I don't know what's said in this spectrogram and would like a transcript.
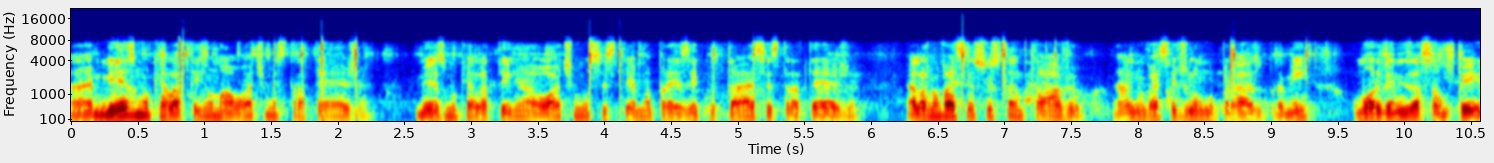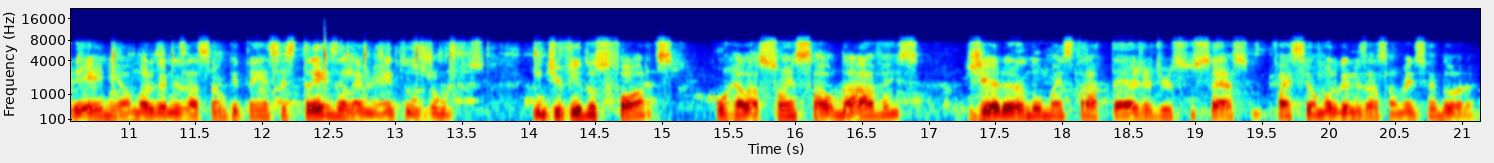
Né? Mesmo que ela tenha uma ótima estratégia, mesmo que ela tenha ótimo sistema para executar essa estratégia, ela não vai ser sustentável, ela não vai ser de longo prazo. Para mim, uma organização perene é uma organização que tem esses três elementos juntos: indivíduos fortes, com relações saudáveis, gerando uma estratégia de sucesso, vai ser uma organização vencedora.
